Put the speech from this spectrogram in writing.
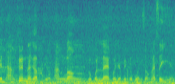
เป็นทางขึ้นนะครับ เดี๋ยวทางล่องขบวนแรกมันจะเป็นขบวน 254อะ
